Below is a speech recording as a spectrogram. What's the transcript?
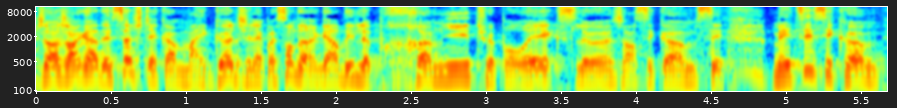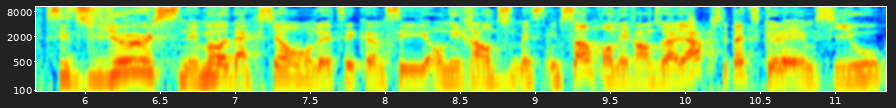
Genre j'ai regardé ça, j'étais comme my god, j'ai l'impression de regarder le premier Triple X là, genre c'est comme c'est mais tu sais c'est comme c'est du vieux cinéma d'action là, tu sais comme c'est on est rendu mais il me semble qu'on est rendu ailleurs, puis c'est peut-être que le MCU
